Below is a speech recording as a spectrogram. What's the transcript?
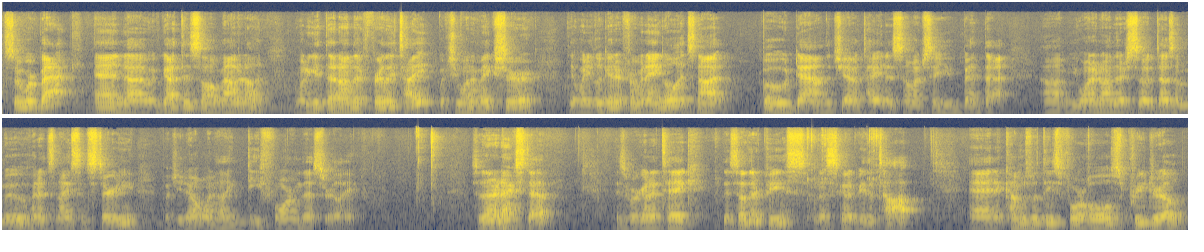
So we're back and uh, we've got this all mounted on. You want to get that on there fairly tight, but you want to make sure that when you look at it from an angle, it's not bowed down, that you haven't tightened it so much that you've bent that. Um, you want it on there so it doesn't move and it's nice and sturdy, but you don't want to like deform this really. So then our next step is we're going to take this other piece, and this is going to be the top, and it comes with these four holes pre-drilled.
